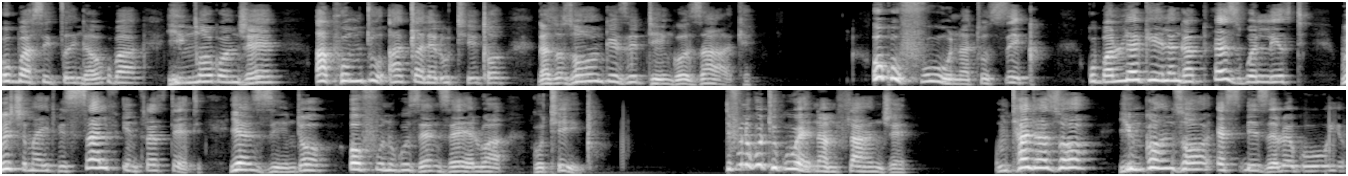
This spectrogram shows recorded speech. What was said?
ukuba sicinga ukuba yincoko nje apho umntu axelela uthixo ngazo zonke izidingo zakhe. Ukufuna to seek kubalulekile ngaphezu kwelist which might be self-interested yezinto ofuna ukuzenzelwa nguthixo. Ndifuna ukuthi kuwe namhlanje umthandazo yinkonzo esibizelwe kuyo.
